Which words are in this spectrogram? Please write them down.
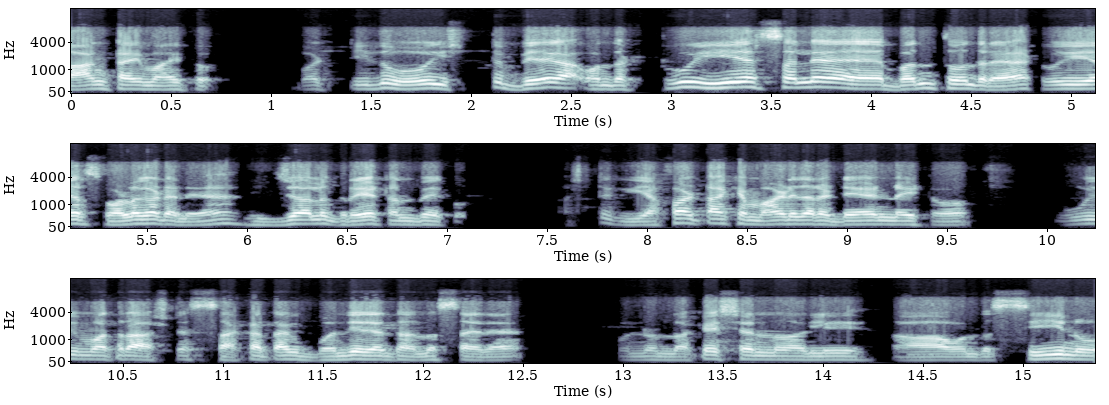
ಲಾಂಗ್ ಟೈಮ್ ಆಯ್ತು. ಬಟ್ ಇದು ಇಷ್ಟು ಬೇಗ ಒಂದು ಟೂ ಇಯರ್ಸ್ ಅಲ್ಲೇ ಬಂತು ಅಂದ್ರೆ ಟೂ ಇಯರ್ಸ್ ಒಳಗಡೆನೆ ನಿಜವಾಗ್ಲೂ ಗ್ರೇಟ್ ಅನ್ಬೇಕು. ಅಷ್ಟು ಎಫರ್ಟ್ ಹಾಕಿ ಮಾಡಿದ್ದಾರೆ ಡೇ ಅಂಡ್ ನೈಟ್ ಮೂವಿ ಮಾತ್ರ ಅಷ್ಟೇ ಸಖತ್ತಾಗಿ ಬಂದಿದೆ ಅಂತ ಅನ್ನಿಸ್ತಾ ಇದೆ. ಒಂದೊಂದು ಲೊಕೇಶನ್ ಆಗ್ಲಿ, ಆ ಒಂದು ಸೀನು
